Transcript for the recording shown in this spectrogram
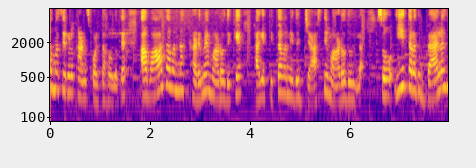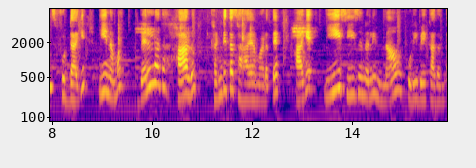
ಸಮಸ್ಯೆಗಳು ಕಾಣಿಸ್ಕೊಳ್ತಾ ಹೋಗುತ್ತೆ. ಆ ವಾತವನ್ನ ಕಡಿಮೆ ಮಾಡೋದಕ್ಕೆ ಹಾಗೆ ಪಿತ್ತವನ್ನು ಇದು ಜಾಸ್ತಿ ಮಾಡೋದು ಇಲ್ಲ. ಸೊ ಈ ಥರದ ಬ್ಯಾಲೆನ್ಸ್ ಫುಡ್ ಆಗಿ ಈ ನಮ್ಮ ಬೆಲ್ಲದ ಹಾಲು ಖಂಡಿತ ಸಹಾಯ ಮಾಡುತ್ತೆ. ಹಾಗೆ ಈ ಸೀಸನ್ ಅಲ್ಲಿ ನಾವು ಕುಡಿಬೇಕಾದಂತ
